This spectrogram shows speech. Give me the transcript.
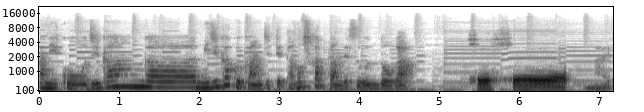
ぱりこう時間が短く感じて楽しかったんです、運動が。ほほはい、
